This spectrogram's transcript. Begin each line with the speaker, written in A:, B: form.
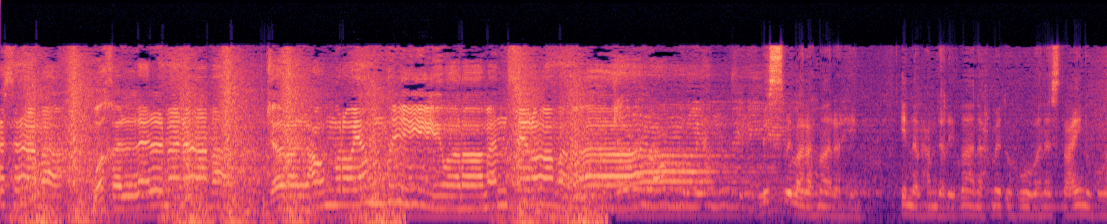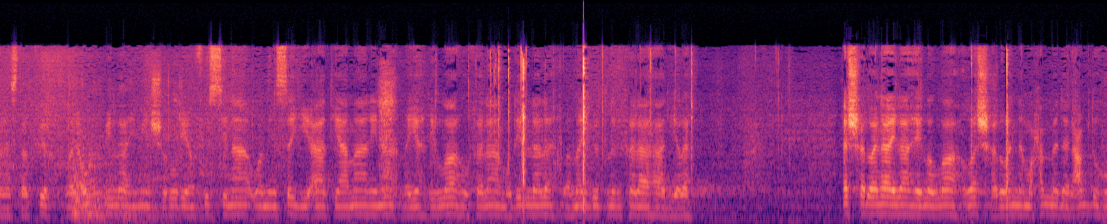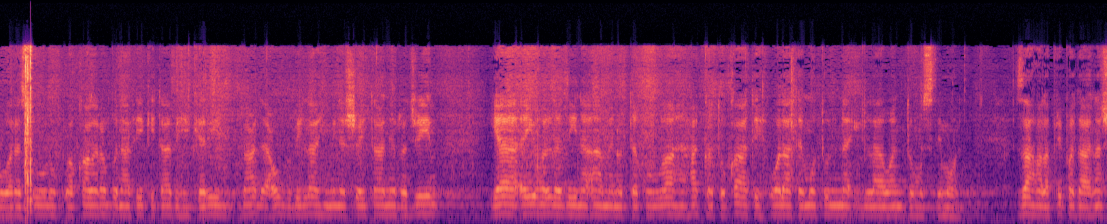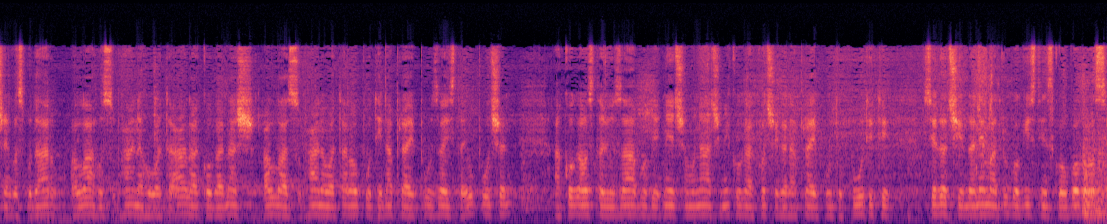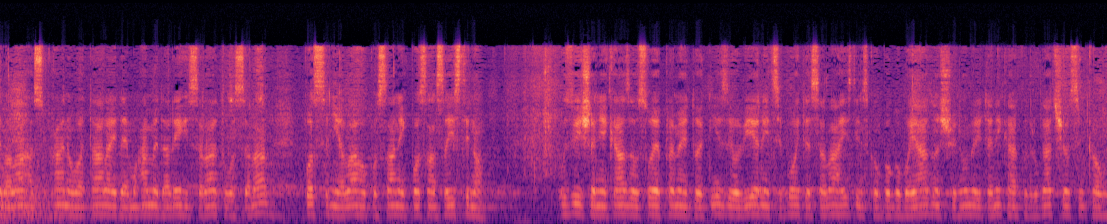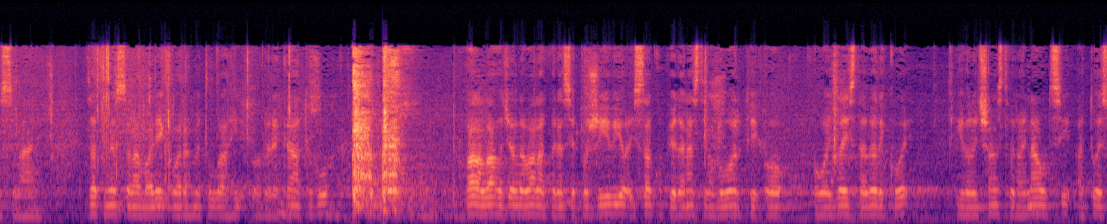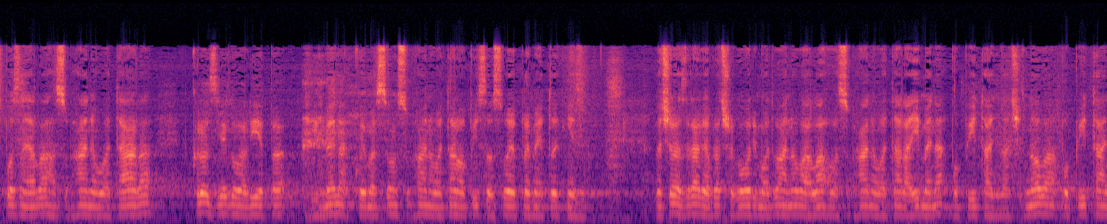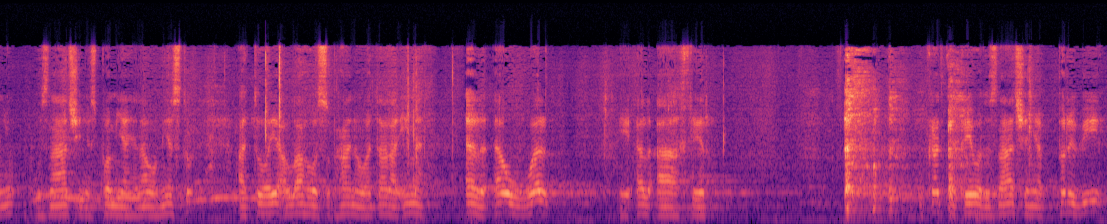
A: تسامى وخلى المنام. جرى العمر يمضي ورا من سراما.
B: بسم الله الرحمن الرحيم. إن الحمد لله نحمده ونستعينه ونستغفره ونعوذ بالله من شرور أنفسنا ومن سيئات أعمالنا. من يهدي الله فلا مضل له ومن يضلل فلا هادي له. أشهد أن لا إله إلا الله وأشهد أن محمدا عبده ورسوله وقال ربنا في كتابه الكريم بعد أعوذ بالله من الشيطان الرجيم يا أيها الذين آمنوا اتقوا الله حق تقاته ولا تموتن إلا وأنتم مسلمون Zahvala pripada našem gospodaru, Allahu subhanahu wa ta'ala, koga naš Allah subhanahu wa ta'ala uputi napravi put, zaista je upućen, a koga ostavi u zabudi, nećemo naći nikoga ko će ga napravi put uputiti. Svjedočim da nema drugog istinskog Boga osim Allaha subhanahu wa ta'ala i da je Muhammed alaihi salatu wa salam posljednji Allahov poslanik poslan sa istinom. Uzvišan je kazao u svojoj plemenitoj knjizi o vjernici, bojte se Allaha istinskom bogobojaznošću i ne umirite nikako drugačije osim kao muslimani. Zatim, assalamu alaikum wa rahmetullahi wa barakatuhu. Hvala Allahu Đalla Vala koji nas je poživio i sakupio da nastavimo govoriti o ovoj zaista velikoj i veličanstvenoj nauci, a to je spoznaje Allaha subhanahu wa ta'ala kroz njegova lijepa imena kojima se on subhanahu wa ta'ala opisao svoje pleme i toj knjizi. Večeras, draga braća, govorimo o dva nova Allahova subhanahu wa ta'ala imena po pitanju, znači nova po pitanju u značenju spominjanja na ovom mjestu, a to je Allahu subhanahu wa ta'ala ime El Awwal i El Akhir. U kratkom prijevodu značenja prvi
